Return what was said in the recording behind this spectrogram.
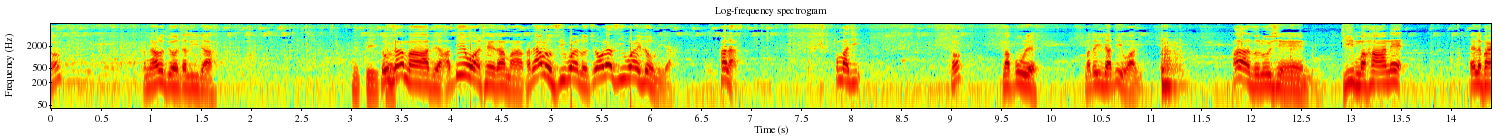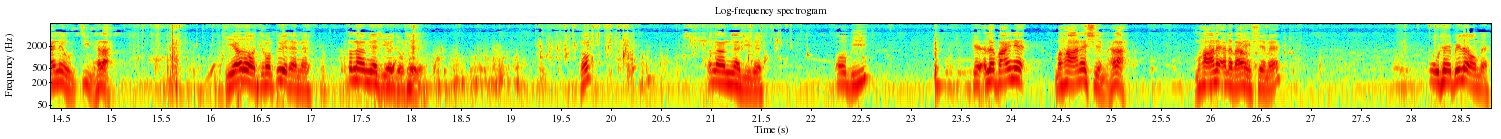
နော်ခင်ဗျားတို့ပြောတလီတာဒီပြီးလုံစမ်းမှာဗျာအပြည့်ဝထည့်သားမှာခင်ဗျားတို့စီးပွားလို့ကျွန်တော်လည်းစီးပွားရေးလုပ်နေရဟုတ်လားအမကြီးနော်မပိုးတယ်မတလီတာပြည့်သွားပြီအဲ့ဒါဆိုလို့ရှိရင်ဒီမဟာနဲ့အဲလဘိုင်းနဲ့ကိုကြည့်မယ်ဟလားဒီကတော့ကျွန်တော်တွေ့တယ်မယ်တလန့်မြတ်ကြီးကကြော်ထည့်တယ်နော် တလန့်မြတ်ကြီးပဲဟုတ်ပြီကဲအဲလဘိုင်းနဲ့မဟာနဲ့ရှင်မယ်ဟလားမဟာနဲ့အဲလဘိုင်းကိုရှင်မယ်ပို့ထည့်ပေးလိုက်အောင်မယ်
